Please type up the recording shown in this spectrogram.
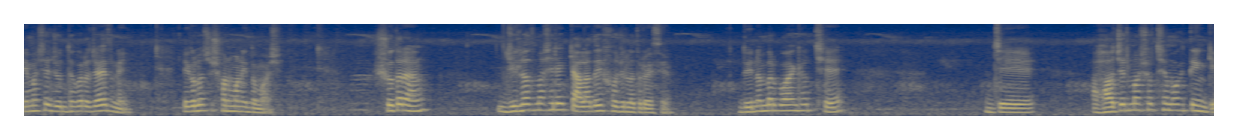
এই মাসে যুদ্ধ করা যায় নেই। এগুলো হচ্ছে সম্মানিত মাস। সুতরাং জিলহজ মাসের একটি আলাদাই ফজিলত রয়েছে। দুই নম্বর পয়েন্ট হচ্ছে যে হজের মাস হচ্ছে মোট তিনটি।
